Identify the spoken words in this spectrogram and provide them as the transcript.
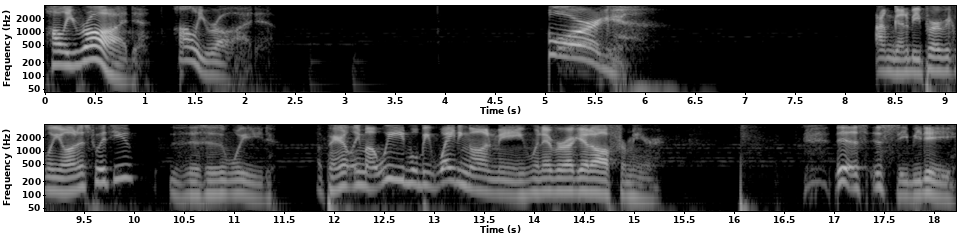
Holyrood. Holyrood. Borg. I'm going to be perfectly honest with you. This isn't weed. Apparently, my weed will be waiting on me whenever I get off from here. This is CBD.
